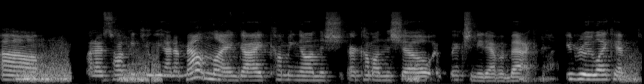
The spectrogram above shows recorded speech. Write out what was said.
Um, when I was talking to, we had a mountain lion guy coming on the sh- or come on the show. We actually need to have him back. You'd really like him.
